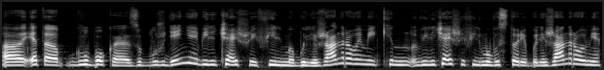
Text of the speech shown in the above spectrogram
Э, Это глубокое заблуждение. Величайшие фильмы были жанровыми, кино, величайшие фильмы в истории были жанровыми.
